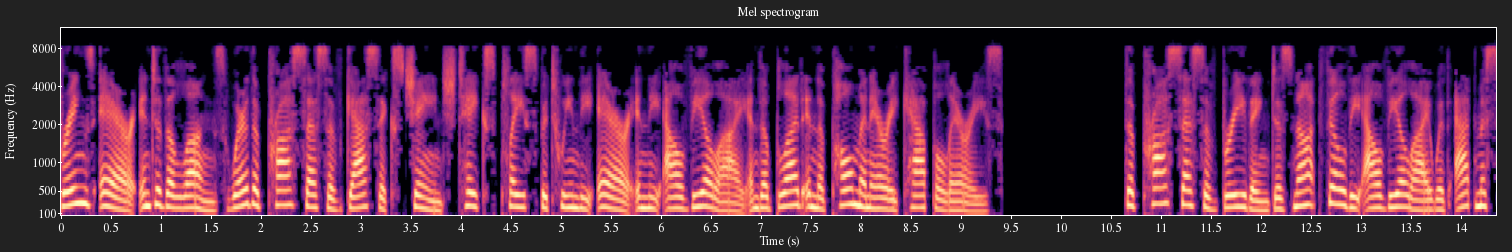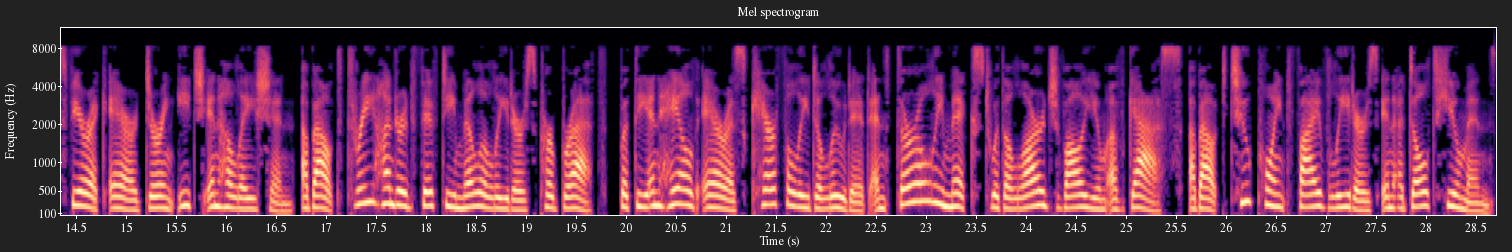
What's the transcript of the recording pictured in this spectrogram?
brings air into the lungs where the process of gas exchange takes place between the air in the alveoli and the blood in the pulmonary capillaries, the process of breathing does not fill the alveoli with atmospheric air during each inhalation about 350 milliliters per breath, but the inhaled air is carefully diluted and thoroughly mixed with a large volume of gas about 2.5 liters in adult humans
